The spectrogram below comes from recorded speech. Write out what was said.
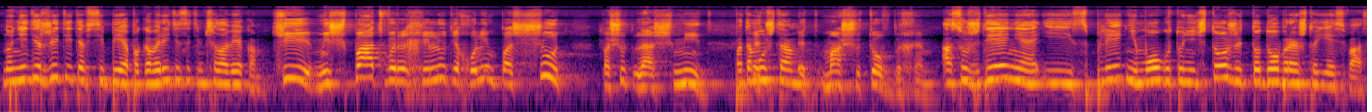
но не держите это в себе, поговорите с этим человеком. כי משפט ורכילות יכולים פשוט, פשוט להשמיד Потому что осуждение и сплетни могут уничтожить то доброе, что есть в вас.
